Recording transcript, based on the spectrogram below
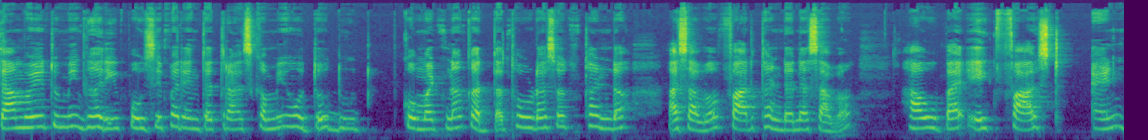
त्यामुळे तुम्ही घरी पोचेपर्यंत त्रास कमी होतो. दूध कोमट न करता थोडंसं थंड असावं. फार थंड नसावं. हा उपाय एक फास्ट अँड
